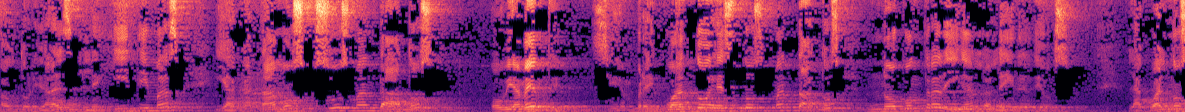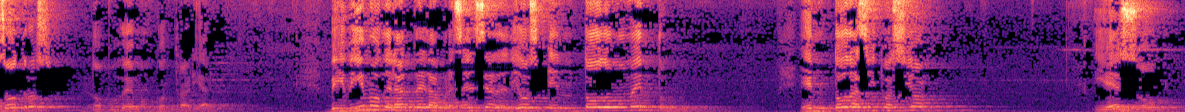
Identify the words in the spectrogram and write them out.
autoridades legítimas y acatamos sus mandatos, obviamente, siempre y cuando estos mandatos no contradigan la ley de Dios, la cual nosotros no podemos contrariar. Vivimos delante de la presencia de Dios en todo momento, en toda situación. Y eso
